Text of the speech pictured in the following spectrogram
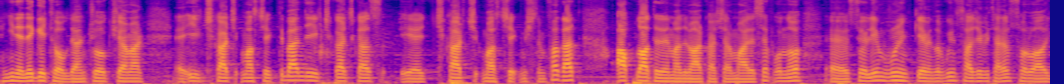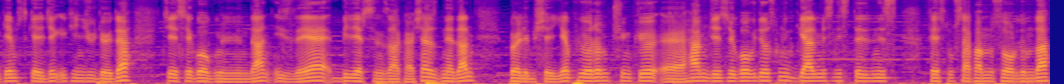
Yine de geç oldu yani çoğu kişi hemen e, ilk çıkar çıkmaz çekti. Ben de ilk çıkar çıkmaz e, çıkar çıkmaz çekmiştim fakat upload edemedim arkadaşlar maalesef. Onu e, söyleyeyim. Ruling Game'de bugün sadece bir tane Survival Games gelecek. İkinci videoyu da CS:GO günlüğünden izleyebilirsiniz arkadaşlar. Neden böyle bir şey yapıyorum? Çünkü e, hem CS:GO videosunun gelmesini istediğiniz Facebook sayfamda sorduğumda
